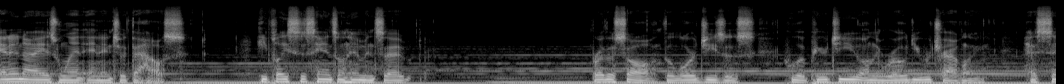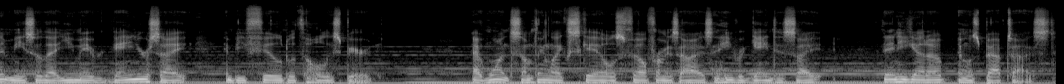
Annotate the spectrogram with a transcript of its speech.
Ananias went and entered the house. He placed his hands on him and said, Brother Saul, the Lord Jesus, who appeared to you on the road you were traveling, has sent me so that you may regain your sight and be filled with the Holy Spirit. At once, something like scales fell from his eyes, and he regained his sight. Then he got up and was baptized.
